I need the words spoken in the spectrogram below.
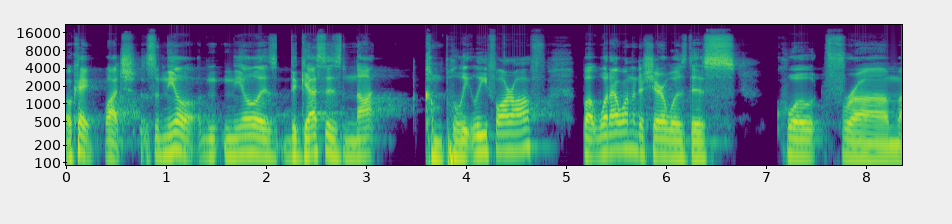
Okay, watch. So Neil Neil is the guess is not completely far off, but what I wanted to share was this quote from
